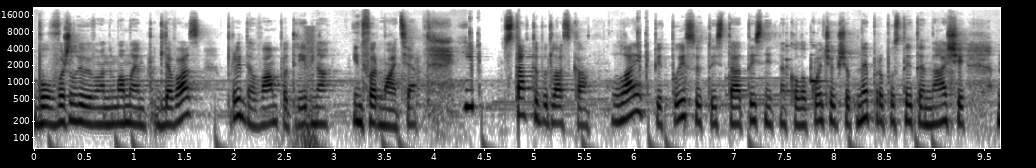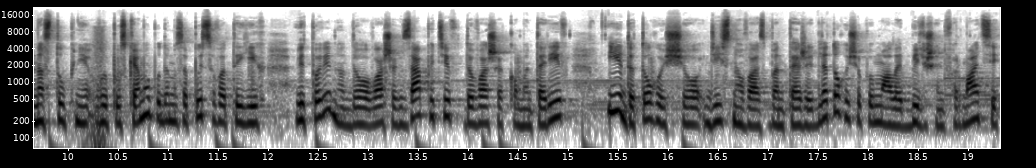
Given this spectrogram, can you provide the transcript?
Бо в важливий момент для вас прийде вам потрібна інформація. І Ставте, будь ласка, лайк, підписуйтесь та тисніть на колокольчик, щоб не пропустити наші наступні випуски. Ми будемо записувати їх відповідно до ваших запитів, до ваших коментарів і до того, що дійсно вас бентежить, для того, щоб ви мали більше інформації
